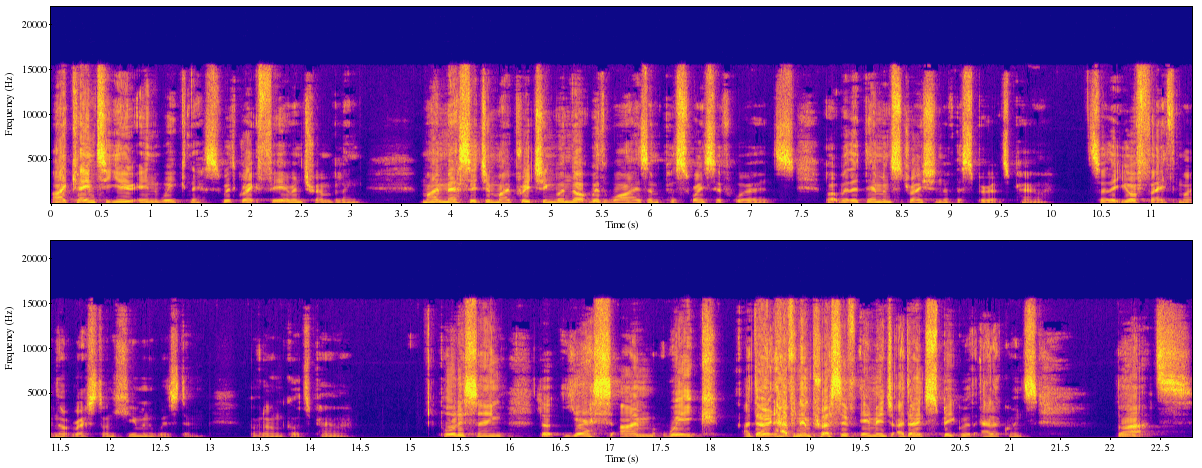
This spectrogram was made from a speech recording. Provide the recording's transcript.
I came to you in weakness, with great fear and trembling. My message and my preaching were not with wise and persuasive words, but with a demonstration of the Spirit's power, so that your faith might not rest on human wisdom, but on God's power. Paul is saying, look, yes, I'm weak. I don't have an impressive image. I don't speak with eloquence, but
